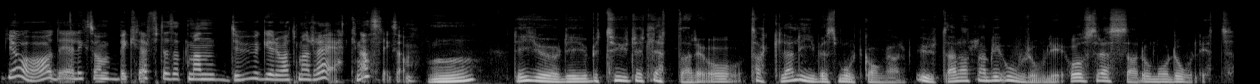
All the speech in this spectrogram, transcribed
Ja, det är liksom bekräftelse att man duger och att man räknas. Liksom. Mm. Det gör det ju betydligt lättare att tackla livets motgångar utan att man blir orolig och stressad och mår dåligt.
